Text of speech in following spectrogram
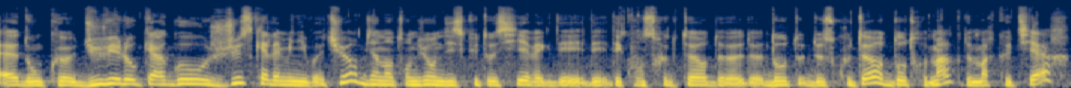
Euh, donc euh, du vélo cargo jusqu'à la mini voiture. Bien entendu, on discute aussi avec des, des- des constructeurs de, de, d'autres- de scooters, d'autres marques, de marques tiers.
